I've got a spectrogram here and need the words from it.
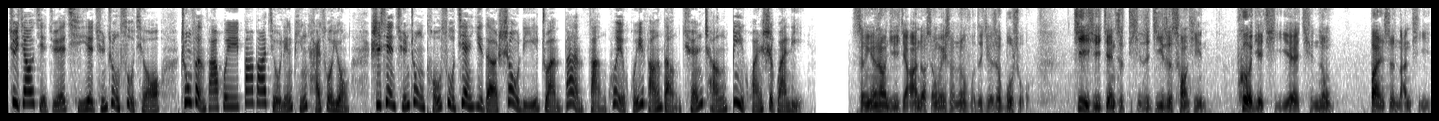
聚焦解决企业群众诉求，充分发挥八八九零平台作用，实现群众投诉建议的受理、转办、反馈、回访等全程闭环式管理。省营商局将按照省委省政府的决策部署，继续坚持体制机制创新，破解企业群众办事难题，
